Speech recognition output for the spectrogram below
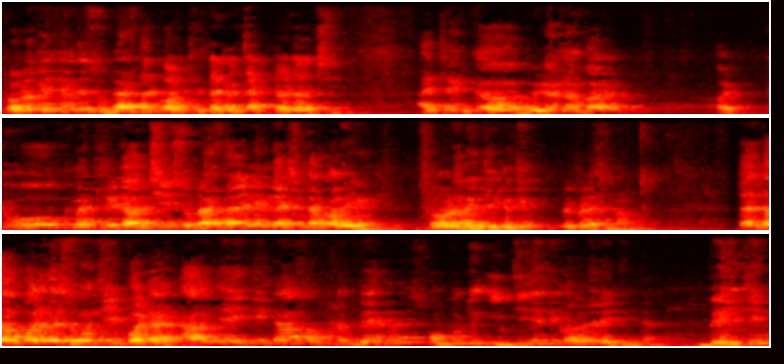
ফ্লোরোবেনজিন মধ্যে সুভাস্তার কর্তিস চ্যাপ্টার আছে আই থিংক ভিডিও নাম্বার और टू मेथड अच्छी सुब्रास्तारे नेम एक्शन दा पळेन थोड़ा वेंजी के प्रिपरेशन हम तो ये तो इम्पोर्टेंट परिवेश होची इंपोर्टेंट आ एई तीनटा सबटु बे माने सबटु इजी जदी करबे त एई तीनटा बेंजीन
